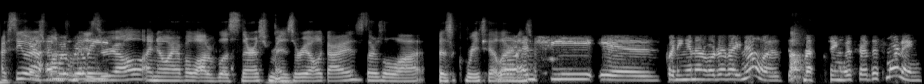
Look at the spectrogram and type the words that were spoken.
I've seen there's yeah, one from really, Israel. I know I have a lot of listeners from Israel, guys. There's a lot. There's a retailer. Well, and she is putting in an order right now. I was just oh. messaging with her this morning.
